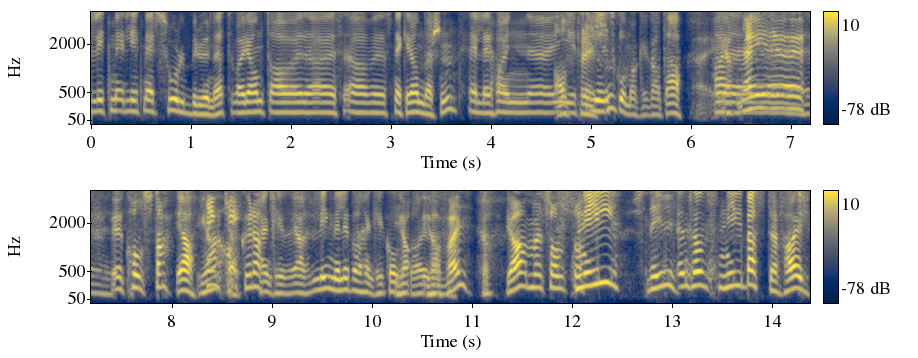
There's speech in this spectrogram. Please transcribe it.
litt litt mer solbrunet variant av, av Snekker Andersen. Eller han eh, i, i Skomakergata. Ja, nei, eh, eh, Kolstad. Ja, akkurat. Henke, ja, ligner litt på Henki Kolstad. ja fall. vel. Ja, men sånn så, Snill. Snill. En sånn snill bestefar.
